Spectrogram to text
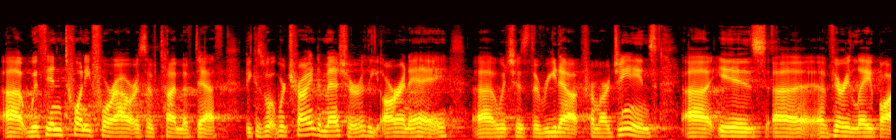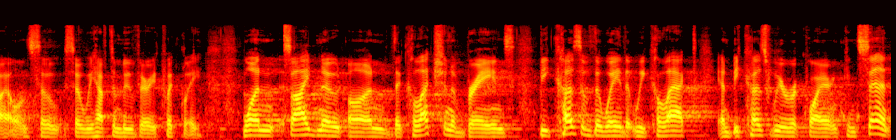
uh, within 24 hours of time of death. Because what we're trying to measure, the RNA, uh, which is the readout from our genes, uh, is uh, very labile, and so, so we have to move very quickly. One side note on the collection of brains because of the way that we collect and because we're requiring consent,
